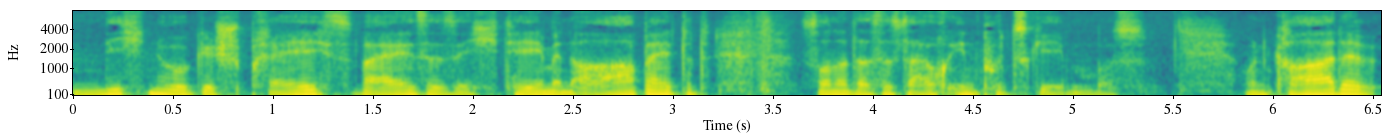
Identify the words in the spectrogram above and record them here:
nicht nur gesprächsweise sich Themen erarbeitet, sondern dass es da auch Inputs geben muss. Und gerade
